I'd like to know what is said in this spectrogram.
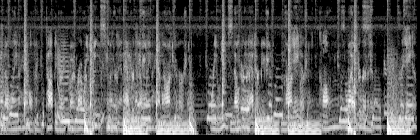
and Elena Hamilton. Copyright by Robert E. Singer and Andrew Elena and non-commercial. Release no attribution. Non-native. Commons like derivative. Creative.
